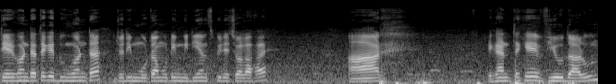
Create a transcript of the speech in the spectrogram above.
দেড় ঘণ্টা থেকে দু ঘণ্টা, যদি মোটামুটি মিডিয়াম স্পিডে চলা হয়। আর এখান থেকে ভিউ দারুণ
